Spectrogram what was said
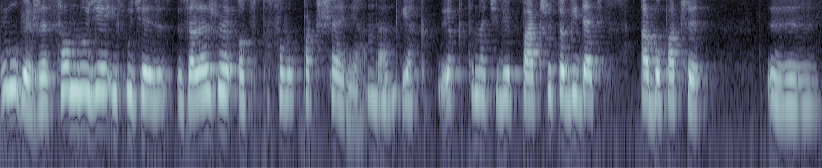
mówię, że są ludzie i ludzie zależne od sposobu patrzenia, tak? Jak, jak to na ciebie patrzy, to widać albo patrzy z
